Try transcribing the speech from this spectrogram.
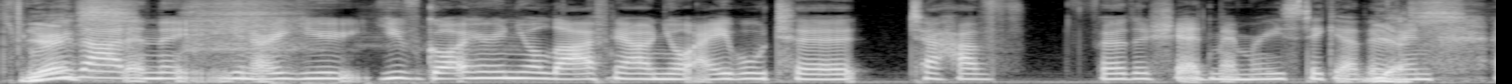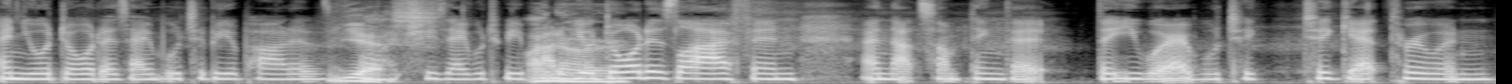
through Yes. that and that you know you you've got her in your life now and you're able to to have further shared memories together and Yes. and your daughter's able to be a part of Yes. she's able to be a part of your daughter's life and and that's something that that you were able to to get through and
